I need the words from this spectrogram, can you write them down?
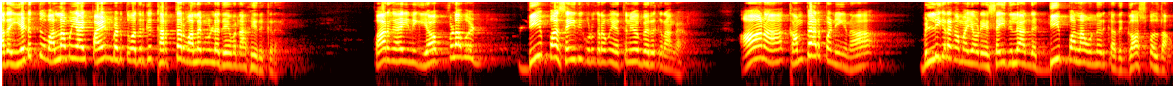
அதை எடுத்து வல்லமையாய் பயன்படுத்துவதற்கு கர்த்தர் வல்லமையுள்ள தேவனாக இருக்கிறார். பாருங்க இன்னைக்கு எவ்வளவு டீப்பாக செய்தி கொடுக்குறவங்க எத்தனையோ பேர் இருக்கிறாங்க. ஆனால் கம்பேர் பண்ணிங்கன்னா பில்லிகிரகம் ஐயாவுடைய செய்தியில் அந்த டீப்பெல்லாம் ஒன்றும் இருக்காது காஸ்பல் தான்.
